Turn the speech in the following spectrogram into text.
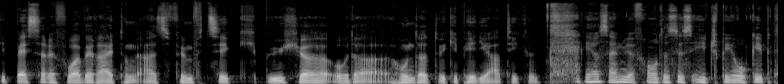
die bessere Vorbereitung als 50 Bücher oder 100 Wikipedia-Artikel. Ja, seien wir froh, dass es HBO gibt.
